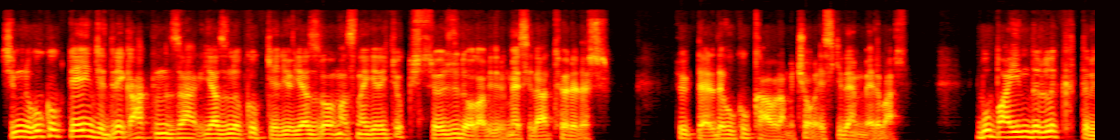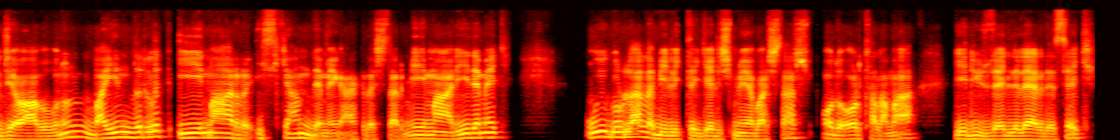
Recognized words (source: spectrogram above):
Şimdi hukuk deyince direkt aklınıza yazılı hukuk geliyor. Yazılı olmasına gerek yok, sözlü de olabilir. Mesela töreler. Türklerde hukuk kavramı çok eskiden beri var. Bu bayındırlıktır cevabı bunun. Bayındırlık imar, iskan demek arkadaşlar. Mimari demek. Uygurlarla birlikte gelişmeye başlar. O da ortalama 750'ler desek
